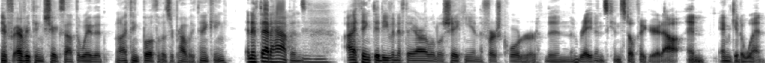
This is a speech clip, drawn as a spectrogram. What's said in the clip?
if everything shakes out the way that I think both of us are probably thinking. And if that happens, Mm-hmm. I think that even if they are a little shaky in the first quarter, then the Ravens can still figure it out and and get a win.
